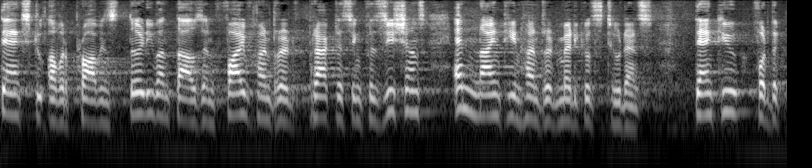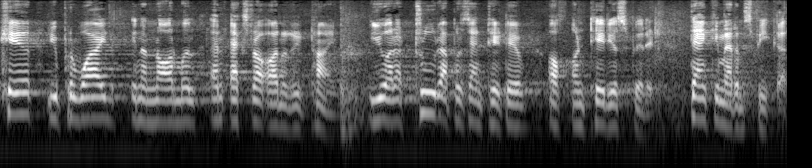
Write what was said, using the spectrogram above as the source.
thanks to our province 31,500 practicing physicians and 1,900 medical students. Thank you for the care you provide in a normal and extraordinary time. You are a true representative of Ontario spirit. Thank you, Madam Speaker.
